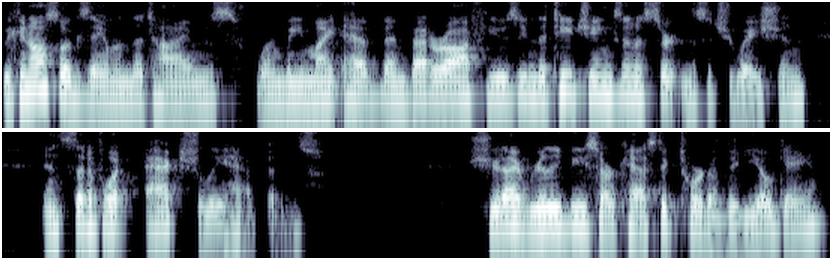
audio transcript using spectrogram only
We can also examine the times when we might have been better off using the teachings in a certain situation instead of what actually happens. Should I really be sarcastic toward a video game?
